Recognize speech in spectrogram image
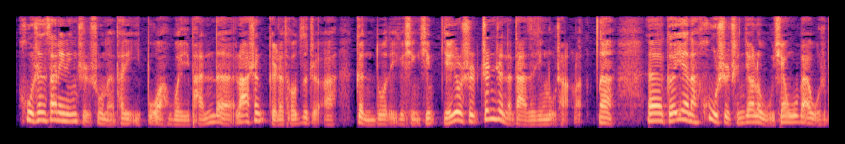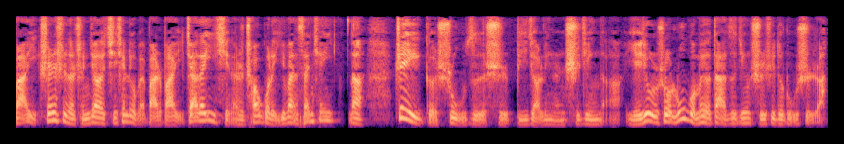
沪深三零零指数呢，它一波啊尾盘的拉升，给了投资者啊更多的一个信心，也就是真正的大资金入场了。那呃，隔夜呢，沪市成交了五千五百五十八亿，深市呢成交了七千六百八十八亿，加在一起呢是超过了一万三千亿。那这个数字是比较令人吃惊的啊。也就是说，如果没有大资金持续的入市啊，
